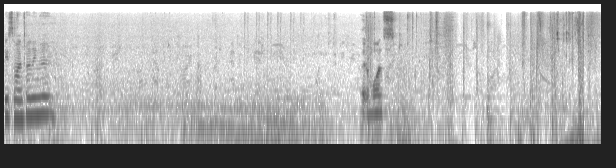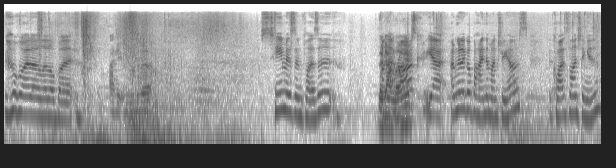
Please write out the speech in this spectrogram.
He's swantoning me. Hit him once. what a little butt. I hate when you do that. This team is in Pleasant. They're on down that low rock. here. Yeah, I'm gonna go behind them on Treehouse. The quad's launching in.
